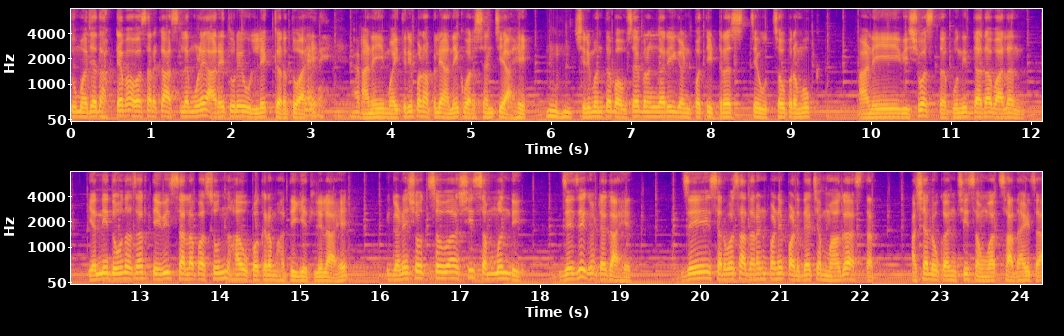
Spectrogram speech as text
तू माझ्या धाकट्या भावासारखा असल्यामुळे अरेतुरे उल्लेख करतो आहे. आणि मैत्री पण आपली अनेक वर्षांची आहे. श्रीमंत भाऊसाहेब रंगारी गणपती ट्रस्टचे उत्सव प्रमुख आणि विश्वस्त पुनीतदादा बालन यांनी दोन हजार तेवीस सालापासून हा उपक्रम हाती घेतलेला आहे. गणेशोत्सवाशी संबंधित जे जे घटक आहेत जे सर्वसाधारणपणे पडद्याच्या मागं असतात अशा लोकांशी संवाद साधायचा.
